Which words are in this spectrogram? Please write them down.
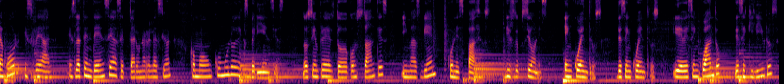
amor es real, es la tendencia a aceptar una relación como un cúmulo de experiencias, no siempre del todo constantes y más bien con espacios, disrupciones, encuentros, desencuentros y de vez en cuando desequilibrios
